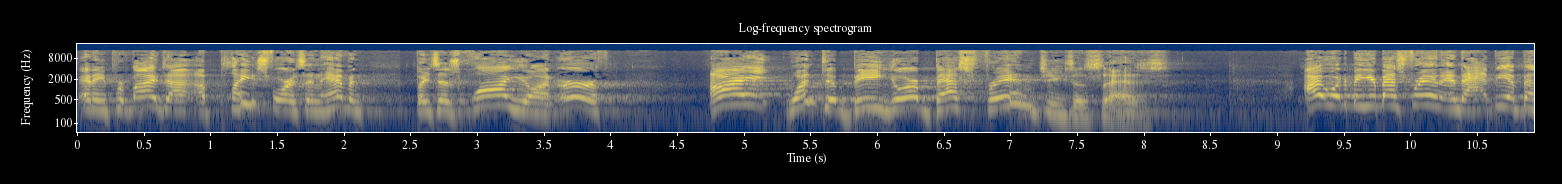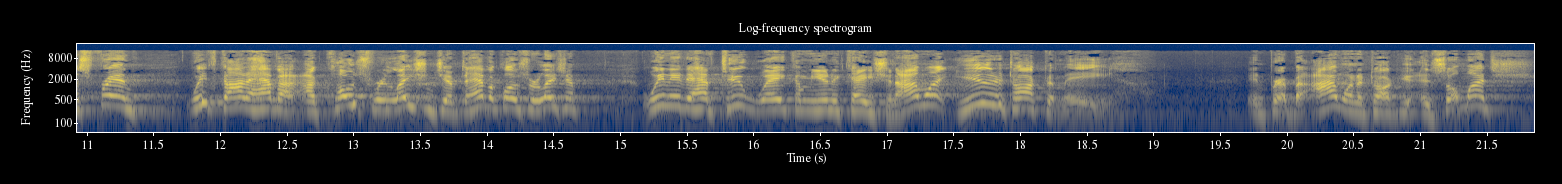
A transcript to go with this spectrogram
And He provides a, a place for us in heaven. But He says, while you're on earth, I want to be your best friend, Jesus says. I want to be your best friend. And to be a best friend, we've got to have a, a close relationship. To have a close relationship, we need to have two way communication. I want you to talk to me in prayer, but I want to talk to you. And so much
